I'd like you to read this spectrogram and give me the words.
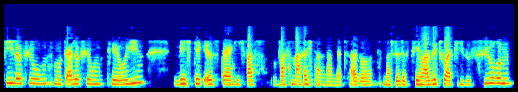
viele Führungsmodelle, Führungstheorien. Wichtig ist, denke ich, was, was mache ich dann damit? Also zum Beispiel das Thema situatives Führen.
